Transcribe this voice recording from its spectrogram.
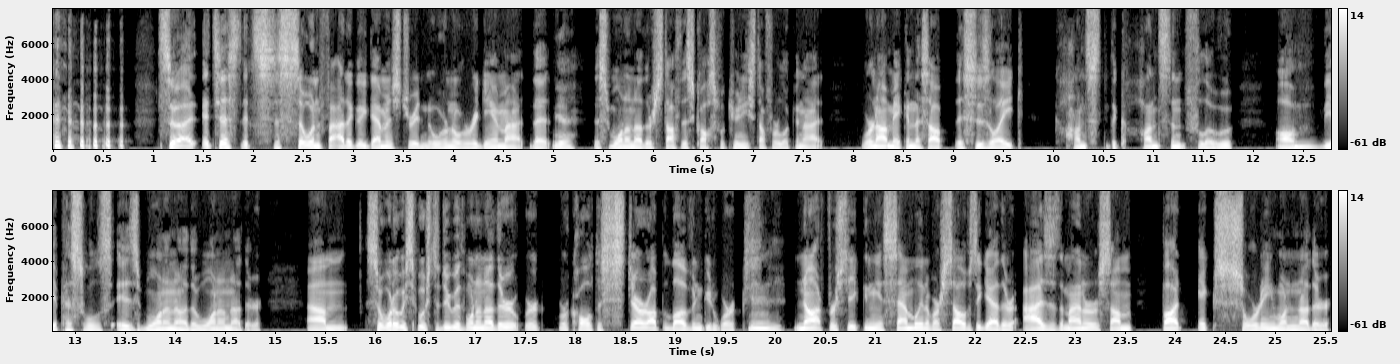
so it's just it's just so emphatically demonstrating over and over again, Matt, that Yeah. this one another stuff, this gospel community stuff we're looking at, we're not making this up. This is like constant the constant flow of Mm. the epistles is one another, one another. Um, so what are we supposed to do with one another? We're we're called to stir up love and good works, Mm. not forsaking the assembling of ourselves together, as is the manner of some, but exhorting one another,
